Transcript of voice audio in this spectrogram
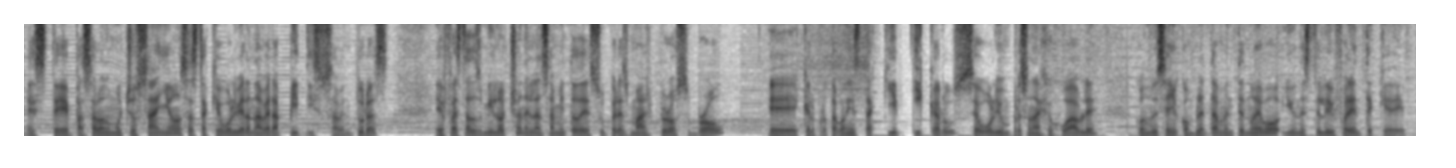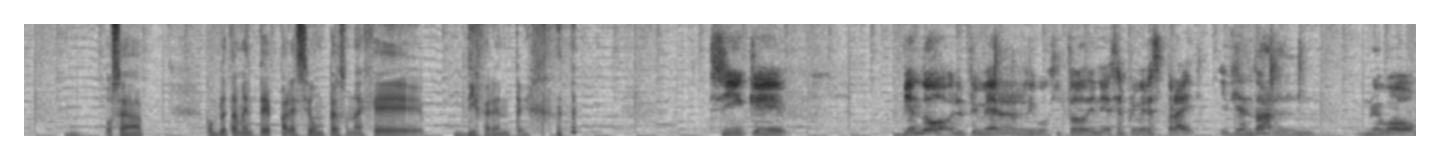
este, pasaron muchos años hasta que volvieran a ver a Pete y sus aventuras. Eh, fue hasta 2008 en el lanzamiento de Super Smash Bros. Brawl eh, que el protagonista Kid Icarus se volvió un personaje jugable con un diseño completamente nuevo y un estilo diferente que, o sea, completamente parece un personaje diferente. Sí, que viendo el primer dibujito de NES, el primer sprite, y viendo al nuevo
